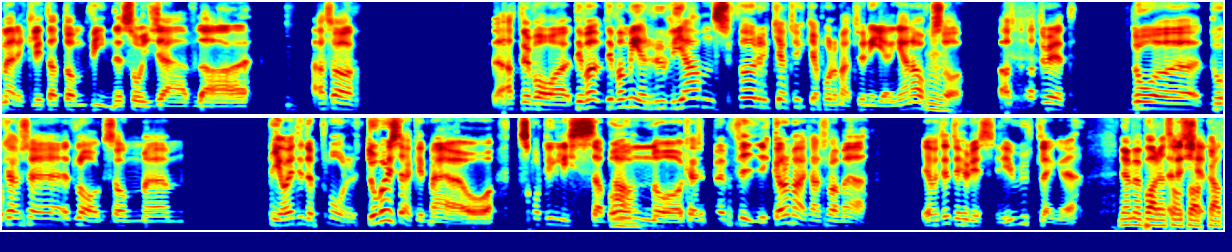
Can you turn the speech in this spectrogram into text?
märkligt att de vinner så jävla... Alltså... att det var, det var, det var mer rullians förr kan jag tycka på de här turneringarna också. Mm. Att, att du vet, då, då kanske ett lag som ehm, jag vet inte, Porto var ju säkert med och Sporting Lissabon och kanske Benfica de här kanske var med. Jag vet inte hur det ser ut längre. Nej men bara en sån sak att... att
